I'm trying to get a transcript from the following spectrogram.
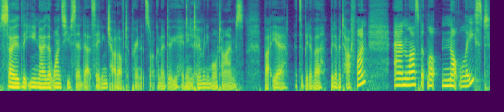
so that you know that once you've sent that seating chart off to print, it's not going to do your head in Yeah. too many more times. But yeah, it's a bit of a bit of a tough one. And last but not least,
